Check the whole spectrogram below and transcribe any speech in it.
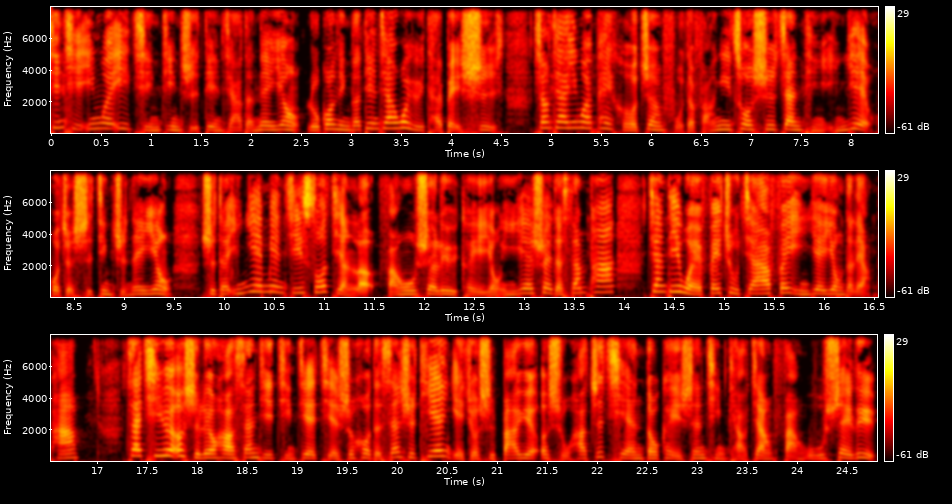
近期因为疫情禁止店家的内用，如果您的店家位于台北市，商家因为配合政府的防疫措施暂停营业或者是禁止内用，使得营业面积缩减了，房屋税率可以用营业税的三趴降低为非住家非营业用的两趴。在七月二十六号三级警戒结束后的三十天，也就是八月二十五号之前，都可以申请调降房屋税率。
